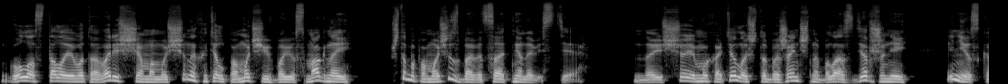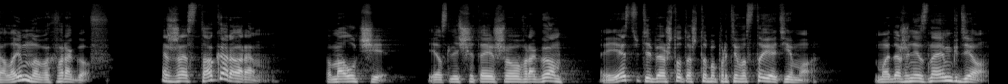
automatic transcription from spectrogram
Гула стала его товарищем, а мужчина хотел помочь ей в бою с Магной, чтобы помочь избавиться от ненависти. Но ещё ему хотелось, чтобы женщина была сдержанней и не искала им новых врагов. «Жестоко, Рорен?» «Помолчи. Если считаешь его врагом, есть у тебя что-то, чтобы противостоять ему? Мы даже не знаем, где он».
